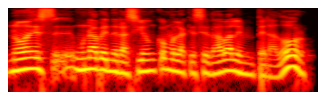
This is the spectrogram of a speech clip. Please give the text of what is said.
No es eh, una veneración como la que se daba al emperador.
